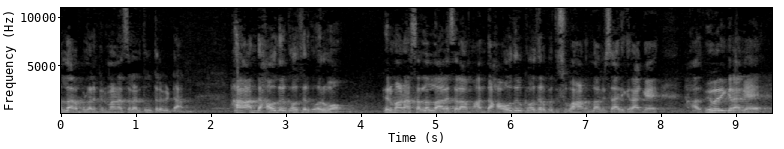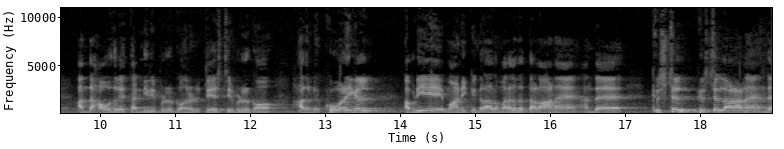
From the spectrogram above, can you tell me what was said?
அல்லாஹ் ரபுல்லான பெருமானா சல்லத்துக்கு உத்தரவிட்டான். ஆக, அந்த ஹவுதுல் கௌசருக்கு வருவோம். பெருமானா சல்லல்லா அலிஸ்லாம் அந்த ஹவுதுல் கௌசரை பற்றி சுபஹானல்லா விசாரிக்கிறாங்க அது விவரிக்கிறாங்க. அந்த ஹவுதுல தண்ணீர் இப்படி இருக்கும் அதனுடைய டேஸ்ட் இப்படி இருக்கும். அதனுடைய குவளைகள் அப்படியே மாணிக்கங்களாலும் மரகதத்தாலும் ஆன அந்த கிறிஸ்டல் கிறிஸ்டலால் ஆன அந்த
